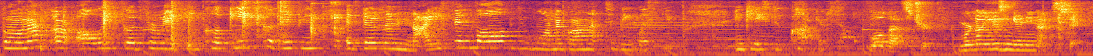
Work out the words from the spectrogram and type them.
Grown-ups are always good for making cookies because if you if there's a knife involved, you want a grown-up to be with you in case you cut yourself. Well, that's true. We're not using any knives today.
